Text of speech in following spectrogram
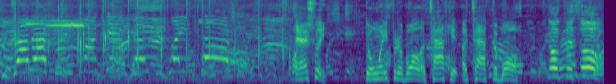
Good job, Ashley. Come on, Sam. Coach, you're playing tough. Ashley, don't wait for the ball. Attack it. Attack the ball. Let's go, Thistle.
